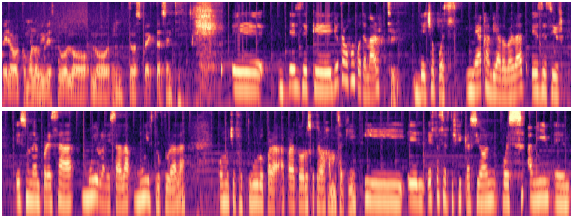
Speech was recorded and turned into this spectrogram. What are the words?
Pero ¿cómo lo vives tú o lo, lo introspectas en ti? Eh, desde que yo trabajo en Cotemar, Sí. de hecho, pues me ha cambiado, ¿verdad? Es decir, es una empresa muy organizada, muy estructurada, con mucho futuro para, para todos los que trabajamos aquí. Y el- esta certificación, pues a mí eh,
